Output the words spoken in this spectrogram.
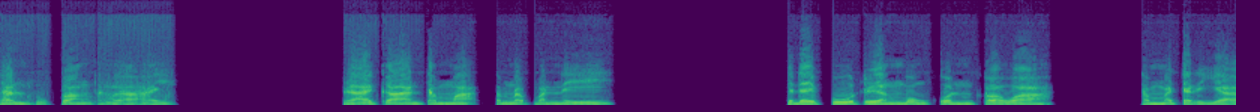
ท่านผู้ฟังทั้งหลาย รายการธรรมะสำหรับวันนี้ จะได้พูดเรื่องมงคลข้อว่า ธรรมจริยา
